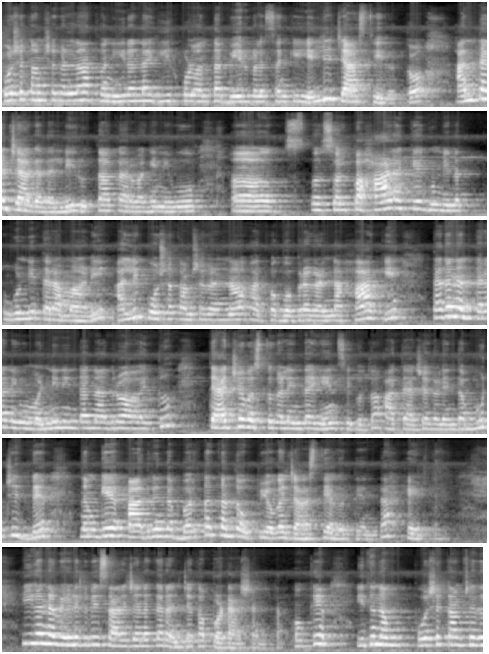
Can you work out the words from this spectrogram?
ಪೋಷಕಾಂಶಗಳನ್ನ ಅಥವಾ ನೀರನ್ನು ಹೀರ್ಕೊಳ್ಳುವಂಥ ಬೇರುಗಳ ಸಂಖ್ಯೆ ಎಲ್ಲಿ ಜಾಸ್ತಿ ಇರುತ್ತೋ ಅಂಥ ಜಾಗದಲ್ಲಿ ವೃತ್ತಾಕಾರವಾಗಿ ನೀವು ಸ್ವಲ್ಪ ಹಾಳಕ್ಕೆ ಗುಂಡಿನ ಗುಂಡಿ ಥರ ಮಾಡಿ ಅಲ್ಲಿ ಪೋಷಕಾಂಶಗಳನ್ನ ಅಥವಾ ಗೊಬ್ಬರಗಳನ್ನ ಹಾಕಿ ತದನಂತರ ನೀವು ಮಣ್ಣಿನಿಂದನಾದರೂ ಆಯಿತು, ತ್ಯಾಜ್ಯ ವಸ್ತುಗಳಿಂದ ಏನು ಸಿಗುತ್ತೋ ಆ ತ್ಯಾಜ್ಯಗಳಿಂದ ಮುಚ್ಚಿದ್ರೆ ನಮಗೆ ಅದರಿಂದ ಬರ್ತಕ್ಕಂಥ ಉಪಯೋಗ ಜಾಸ್ತಿ ಆಗುತ್ತೆ ಅಂತ ಹೇಳ್ತೀನಿ. ಈಗ ನಾವು ಹೇಳಿದ್ವಿ ಸಾರಜನಕ, ರಂಜಕ ಪೊಟ್ಯಾಶ್ ಅಂತ. ಓಕೆ ಇದು ನಾವು ಪೋಷಕಾಂಶದ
